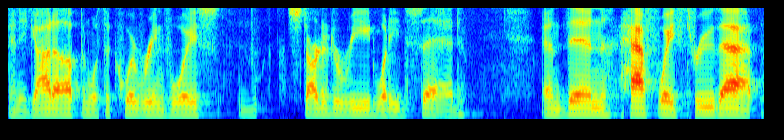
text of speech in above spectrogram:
And he got up and with a quivering voice started to read what he'd said. And then halfway through that,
